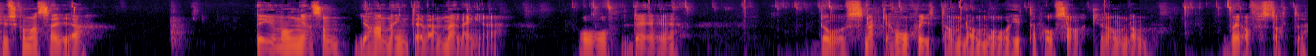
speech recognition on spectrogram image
Hur ska man säga? Det är ju många som Johanna inte är vän med längre. Och det... Då snackar hon skit om dem och hittar på saker om dem. Vad jag har förstått det.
